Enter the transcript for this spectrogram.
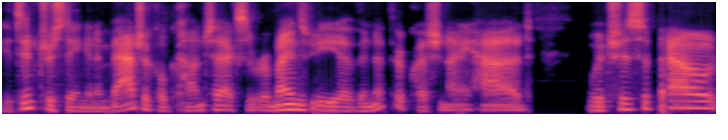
it's interesting in a magical context. It reminds me of another question I had, which is about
